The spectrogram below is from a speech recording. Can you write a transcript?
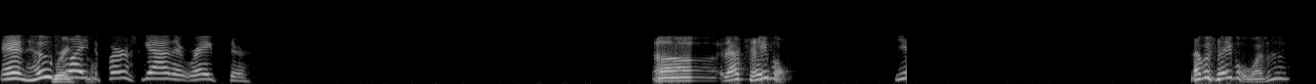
And who Great played film. the first guy that raped her? Uh, that's Abel. Yeah. That was Abel, wasn't it?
